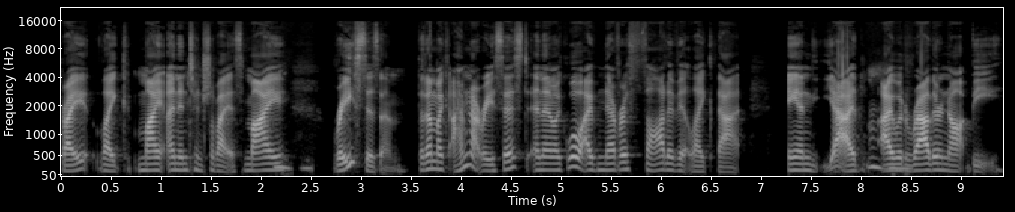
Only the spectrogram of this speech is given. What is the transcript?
right? Like my unintentional bias, my Mhm. racism that I'm like, I'm not racist. And then I'm like, whoa, I've never thought of it like that. And yeah, I'd, I would Mhm. rather not be.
